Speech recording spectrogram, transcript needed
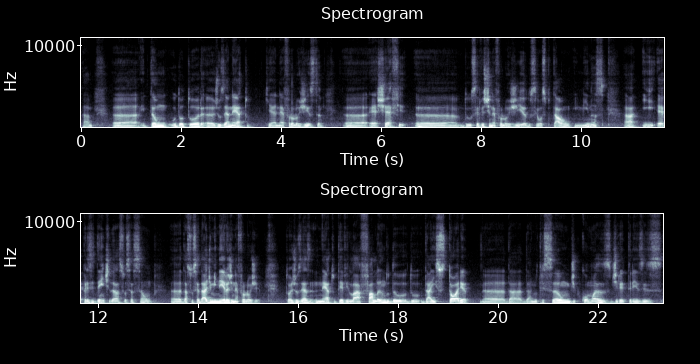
Tá? Uh, então, o doutor uh, José Neto, que é nefrologista, uh, é chefe do serviço de nefrologia do seu hospital em Minas tá? e é presidente da Associação da Sociedade Mineira de Nefrologia. Então, José Neto teve lá falando do, do da história da, da, nutrição, de como as diretrizes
